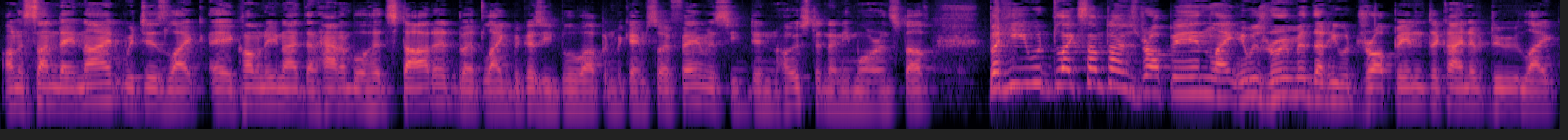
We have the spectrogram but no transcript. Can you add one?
on a Sunday night, which is like a comedy night that Hannibal had started, but like because he blew up and became so famous, he didn't host it anymore and stuff. But he would like sometimes drop in. Like it was rumored that he would drop in to kind of do like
